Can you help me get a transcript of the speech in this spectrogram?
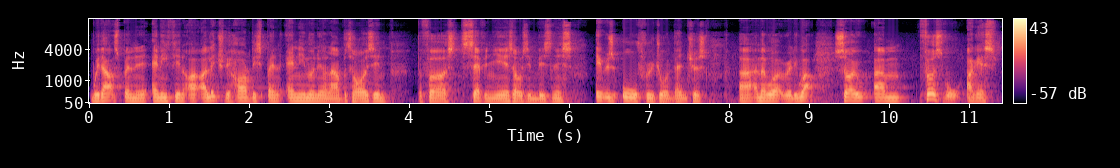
without spending anything. I, I literally hardly spent any money on advertising the first seven years I was in business. It was all through joint ventures uh, and they work really well. So, um, first of all, I guess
